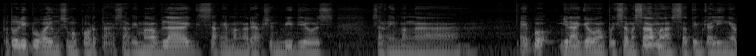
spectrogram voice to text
patuloy po kayong sumuporta sa aking mga vlogs, sa aking mga reaction videos, sa aking mga ayun po, ginagawang pagsama-sama sa Team Kalingap.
